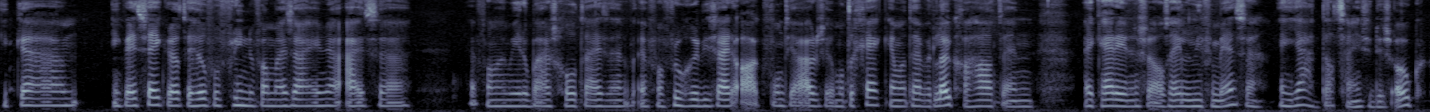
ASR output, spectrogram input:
Ik, uh, ik weet zeker dat er heel veel vrienden van mij zijn uh, uit uh, van mijn middelbare schooltijd en, en, van vroeger die zeiden: Oh, ik vond jouw ouders helemaal te gek en wat hebben we het leuk gehad. En ik herinner ze als hele lieve mensen. En ja, dat zijn ze dus ook.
